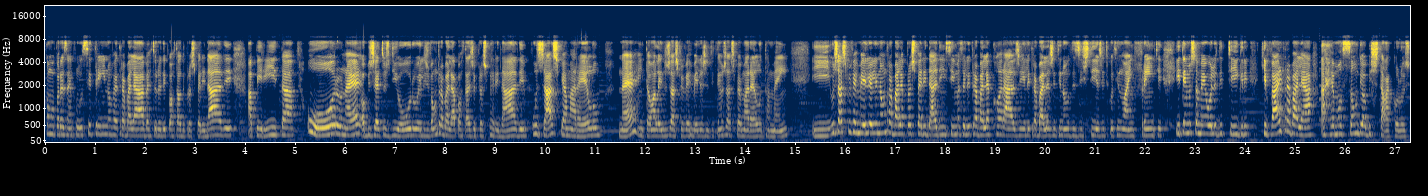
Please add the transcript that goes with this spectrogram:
como por exemplo o citrino vai trabalhar a abertura de portal de prosperidade, a pirita, o ouro, né? Objetos de ouro, eles vão trabalhar portais de prosperidade, o jaspe amarelo, né? Então, além do jaspe vermelho, a gente tem o jaspe amarelo também. E o jaspe vermelho, ele não trabalha prosperidade em si, mas ele trabalha coragem, ele trabalha a gente não desistir, a gente continuar em frente. E temos também o olho de tigre, que vai trabalhar a remoção de obstáculos.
